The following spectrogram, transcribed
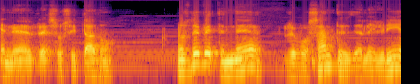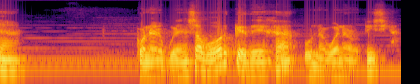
en el resucitado nos debe tener rebosantes de alegría con el buen sabor que deja una buena noticia.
